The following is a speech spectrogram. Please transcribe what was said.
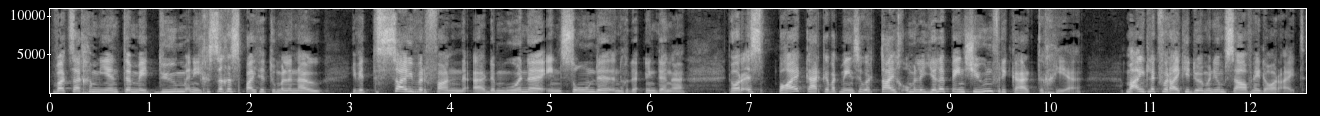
wat sy gemeente met doem in die gesig gespuit het om hulle nou, jy weet, te suiwer van uh, demone en sonde en, en dinge. Daar is baie kerke wat mense oortuig om hulle hele pensioen vir die kerk te gee. Maar eintlik verryk die dominee homself net daaruit.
